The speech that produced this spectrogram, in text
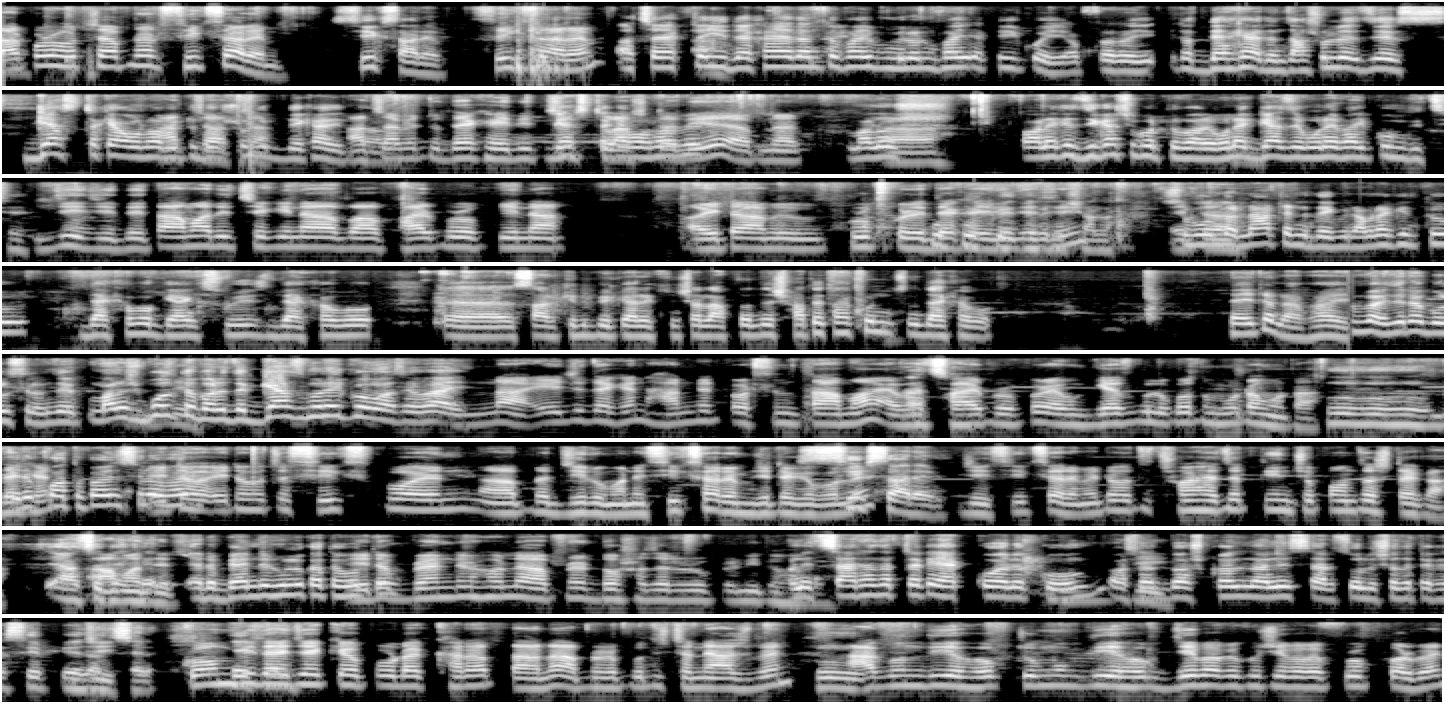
তারপর হচ্ছে আপনার six R M six R M six R M আচ্ছা একটা ই দেখায় দেন তো ভাই মিলন ভাই একটা ই কই আপনার এটা দেখায় দেন যে আসলে যে গ্যাসটা কেমন হবে একটু আচ্ছা, দর্শকদের দেখাই দিতে আচ্ছা আমি একটু দেখাই দিচ্ছি গ্যাসটা কেমন হবে? দিয়ে আপনার মানুষ অনেকে জিজ্ঞাসা করতে পারে অনেক গ্যাসে মনে হয় ভাই কম দিচ্ছে। জি জি তামা দিচ্ছে কিনা বা ফায়ার প্রুফ কিনা এটা আমি প্রুফ করে দেখাই দিতেছি। ইনশাআল্লাহ। So বন্ধুরা, না টেনে দেখবেন আমরা কিন্তু দেখাবো গ্যাং সুইচ দেখাবো সার্কিট ব্রেকার ইনশাআল্লাহ আপনাদের সাথে থাকুন দেখাবো। এটা না ভাই ভাই যেটা বলছিলাম যে মানুষ বলতে। পারে যে গ্যাস মনে কম আছে ভাই না এই যে দেখেন হান্ড্রেড পার্সেন্ট তামা এবং আচ্ছা। ফায়ার এবং গ্যাসগুলো কত মোটা মোটা। এটা দেখেন, কত পয়েন্ট ছিল এটা এটা হচ্ছে সিক্স পয়েন্ট আপনার জিরো মানে যেটাকে বলে জি এটা হচ্ছে ছয় হাজার তিনশো পঞ্চাশ টাকা আচ্ছা আমাদের। এটা ব্র্যান্ডের হলো কত হতো এটা ব্র্যান্ডের হলে আপনার দশ হাজারের উপরে নিতে মানে হবে চার হাজার টাকা এক কয়েলে কম অর্থাৎ জি। দশ কয়েল নালে চার চল্লিশ হাজার টাকা সেভ পেয়ে। যাচ্ছেন কম বিদায় যে কেউ প্রোডাক্ট খারাপ তা না আপনারা প্রতিষ্ঠানে আসবেন আগুন দিয়ে হোক চুমুক দিয়ে হোক যেভাবে খুশি ভাবে প্রুফ করবেন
